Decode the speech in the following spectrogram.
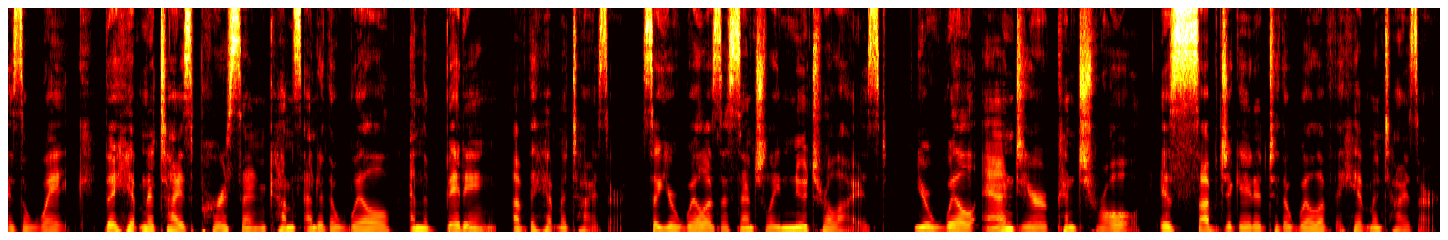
is awake. The hypnotized person comes under the will and the bidding of the hypnotizer. So your will is essentially neutralized. Your will and your control is subjugated to the will of the hypnotizer.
